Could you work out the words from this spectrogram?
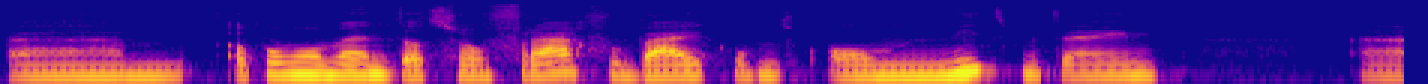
um, op het moment dat zo'n vraag voorbij komt, om niet meteen uh,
